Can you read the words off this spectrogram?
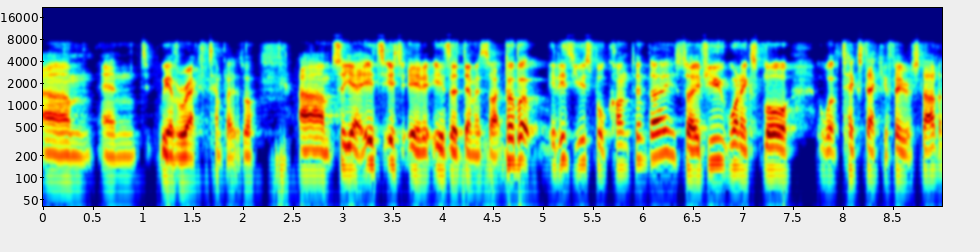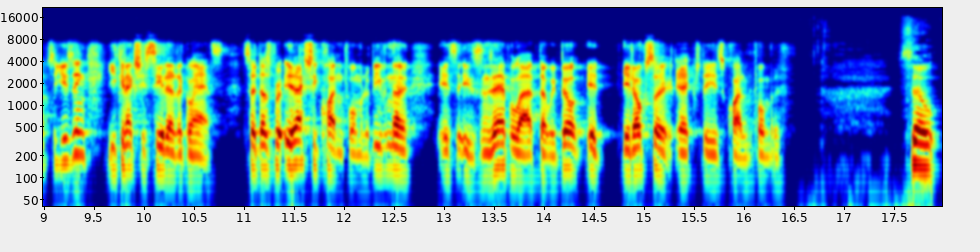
Um, and we have a reactive template as well. Um, so yeah, it's, it's it is a demo site, but but it is useful content though. So if you want to explore what tech stack your favorite startups are using, you can actually see it at a glance. So it does it's actually quite informative. Even though it's, it's an example app that we built, it it also actually is quite informative. So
